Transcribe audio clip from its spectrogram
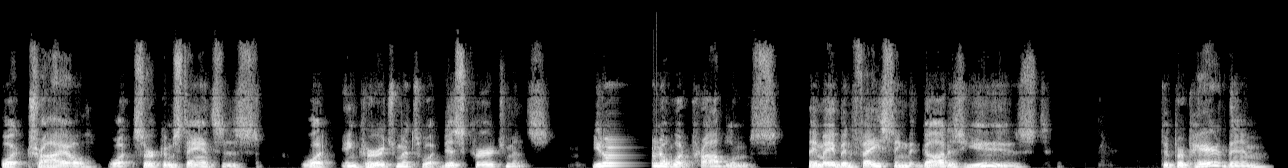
what trial, what circumstances, what encouragements, what discouragements. You don't know what problems they may have been facing that God has used to prepare them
